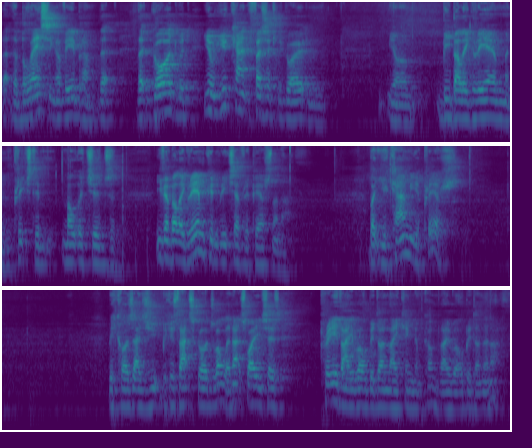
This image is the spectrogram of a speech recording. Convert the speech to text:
That the blessing of Abraham, that, that God would, you know, you can't physically go out and, you know, be Billy Graham and preach to multitudes. And even Billy Graham couldn't reach every person on earth. But you can with your prayers. Because as you because that's God's will. And that's why he says, Pray thy will be done, thy kingdom come, thy will be done on earth.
